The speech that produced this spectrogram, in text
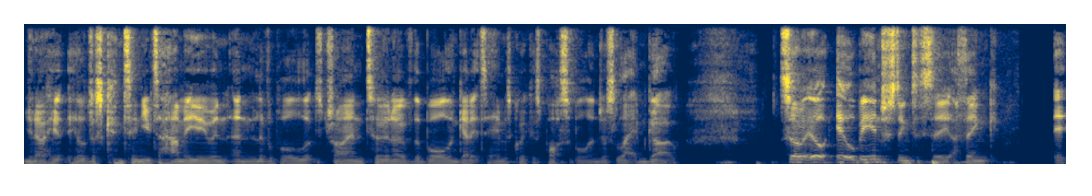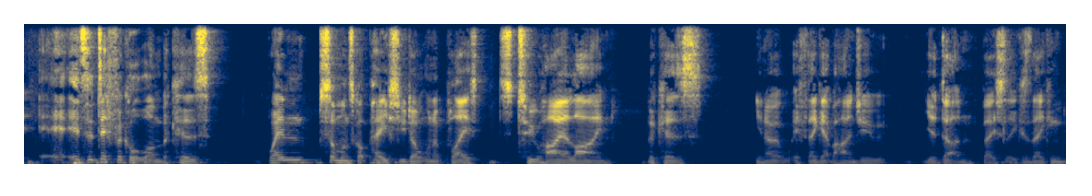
you know he'll, he'll just continue to hammer you, and, and Liverpool look to try and turn over the ball and get it to him as quick as possible, and just let him go. So it'll it'll be interesting to see. I think it, it it's a difficult one because when someone's got pace, you don't want to play too high a line because you know if they get behind you, you're done basically because they can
